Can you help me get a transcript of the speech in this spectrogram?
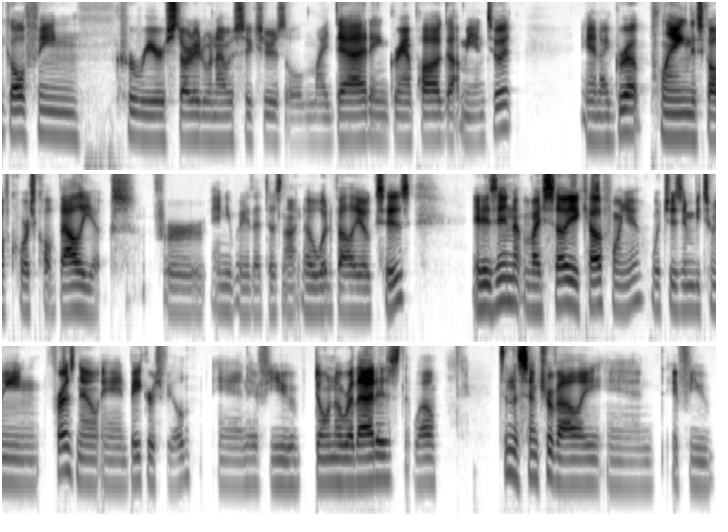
golfing career started when I was six years old. My dad and grandpa got me into it, and I grew up playing this golf course called Valley Oaks. For anybody that does not know what Valley Oaks is, it is in Visalia, California, which is in between Fresno and Bakersfield. And if you don't know where that is, well, it's in the Central Valley, and if you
